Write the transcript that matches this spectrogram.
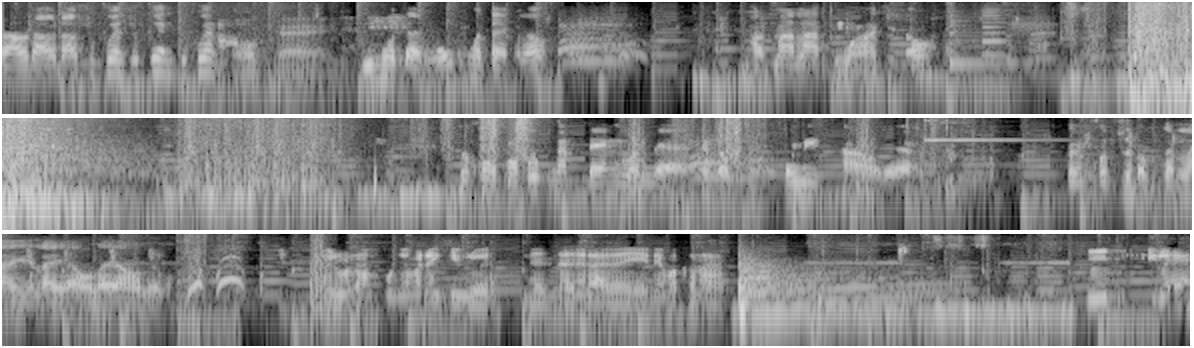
ดาวดาวดาวชุบเพื่อนชุบเพื่อนชุบเพื่อน Okay. ยิงหัวแตกแล้วยิงหัวแตกแล้วผัดมาลากหัวจิโดเมื่อโคกมาปุ๊บงัดแดงล้วนเลยอะแต่แบบไม่มีขาวเลยอะเพื่อนโคตรสุดแบบเพื่อนไล่ไล่เอาไล่เอาเลย ไม่รู้นะผมยังไม่ได้คิวเลยเนี่ยน่าจะได้ในในวันข้างหน้ายืนอีกแล้ว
